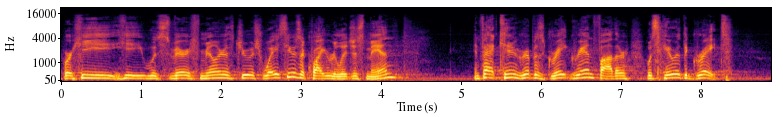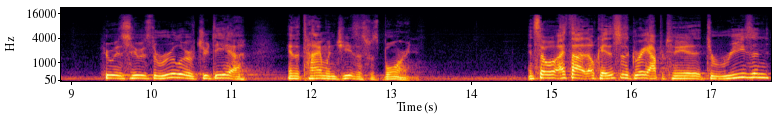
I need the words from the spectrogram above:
where he, he was very familiar with Jewish ways. He was a quite religious man. In fact, King Agrippa's great grandfather was Herod the Great, who was, who was the ruler of Judea in the time when Jesus was born. And so I thought, okay, this is a great opportunity to reason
